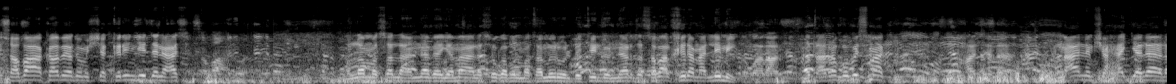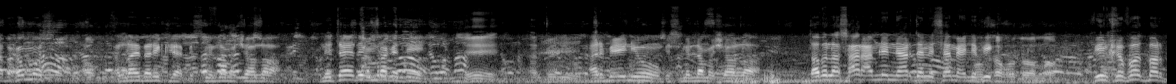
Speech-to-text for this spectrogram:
صباحك أبيض ومتشكرين جدا يا عسل. صباح الفل اللهم صل على النبي يا جماعة على سوق ابو المطامير والبتيل النهارده صباح الخير يا معلمي. نتعرفوا باسمك؟ المعلم شحات جلال أبو حمص. الله يبارك لك. بسم الله ما شاء الله. نتاية دي عمرها قد إيه؟ إيه 40 يوم. 40 يوم بسم الله ما شاء الله. طب الأسعار عاملين النهارده؟ أنا سامع اللي فيك. منخفض والله. في انخفاض برضه.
